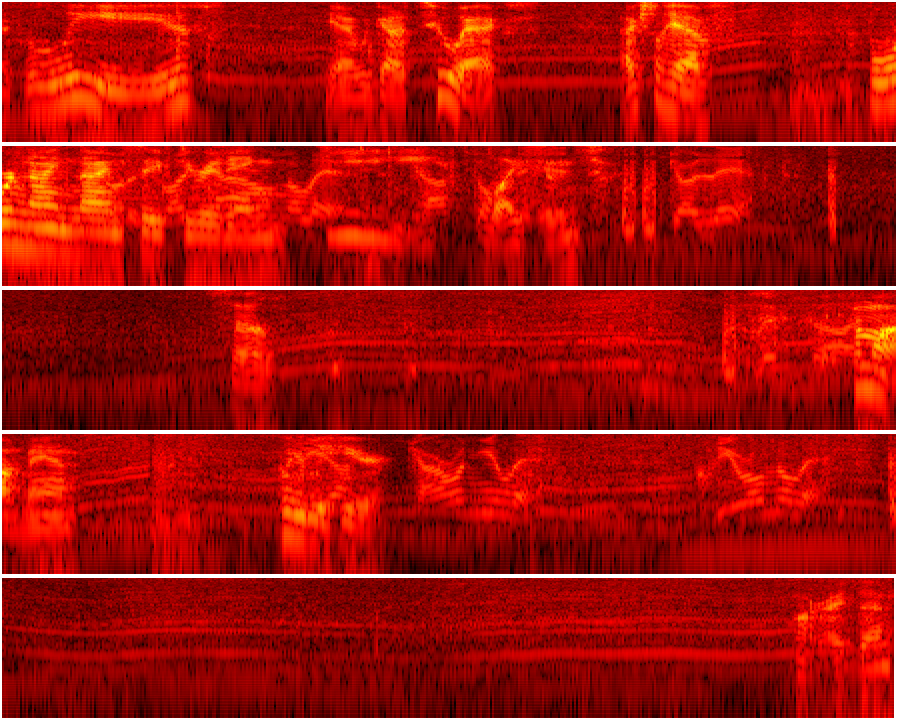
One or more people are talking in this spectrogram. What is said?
I believe... Yeah, we got a 2X. I actually have 499 safety slow car on rating. D license. Go left. So, Left side. Come on, man. Clearly Clear. here. Car on your left. Clear on the left. Alright then.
